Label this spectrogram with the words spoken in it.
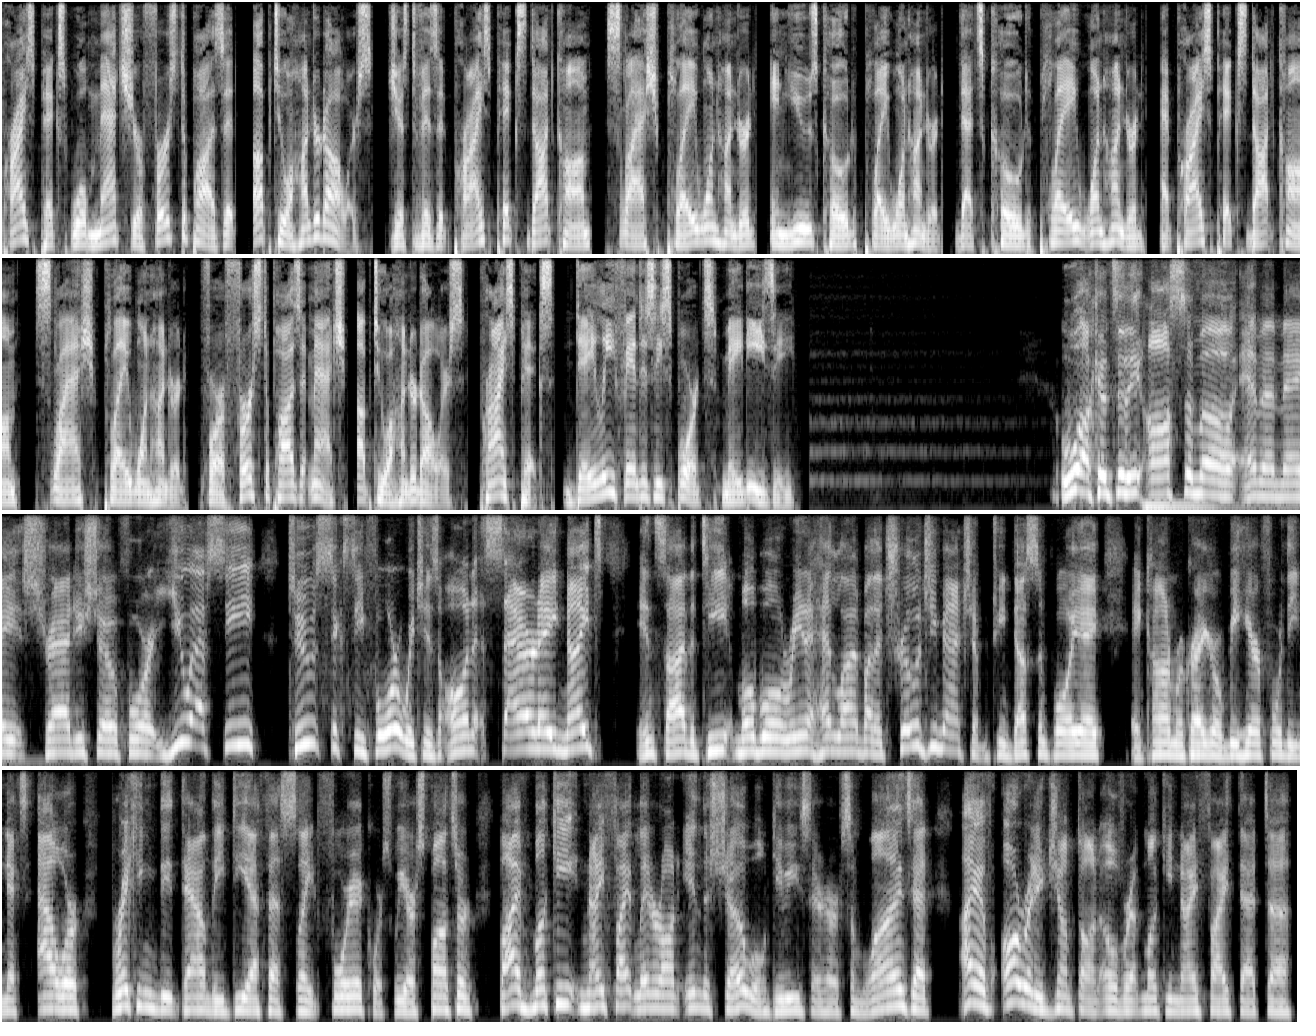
Prize Picks will match your first deposit up to $100. Just visit prizepicks.com slash play100 and use code play100. That's code play100 at prizepicks.com slash play100 for a first deposit match up to $100. Prize Picks, daily fantasy sports made easy. Welcome to the Awesemo uh, MMA strategy show for UFC 264, which is on Saturday night inside the T-Mobile Arena, headlined by the trilogy matchup between Dustin Poirier and Conor McGregor. Will be here for the next hour, breaking the, down the DFS slate for you. Of course, we are sponsored by Monkey Knife Fight. Later on in the show, we'll give you there are some lines that I have already jumped on over at Monkey Knife Fight that. Uh,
